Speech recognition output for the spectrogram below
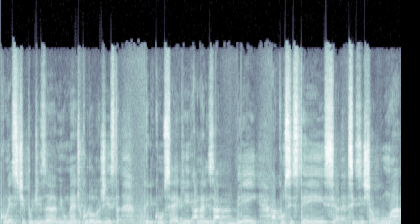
com esse tipo de exame, o médico urologista ele consegue analisar bem a consistência, se existe alguma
